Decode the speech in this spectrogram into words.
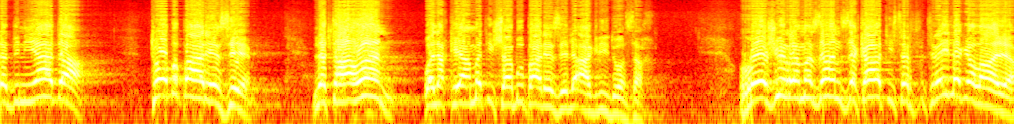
لە دنیادا تۆ بپارێزێ لە تاوان و لە قیامەتیشا بوپارێزێ لە ئاگری دۆزەخ. ڕۆژی ڕەمەزان زەکاتی سەرفترەی لەگەڵایە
